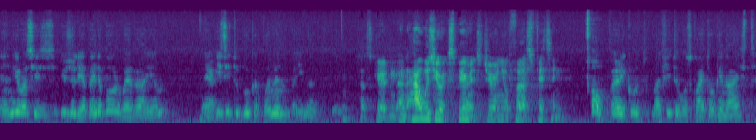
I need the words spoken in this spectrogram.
and Hiras is usually available wherever I am. Yeah. Easy to book appointment by email. That's good. And- And how was your experience during your first fitting? Oh, very good. My fitter was quite organized.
